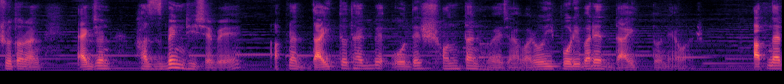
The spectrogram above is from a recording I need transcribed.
সুতরাং একজন হাজবেন্ড হিসেবে আপনার দায়িত্ব থাকবে ওদের সন্তান হয়ে যাওয়ার, ওই পরিবারের দায়িত্ব নেওয়ার। আপনার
